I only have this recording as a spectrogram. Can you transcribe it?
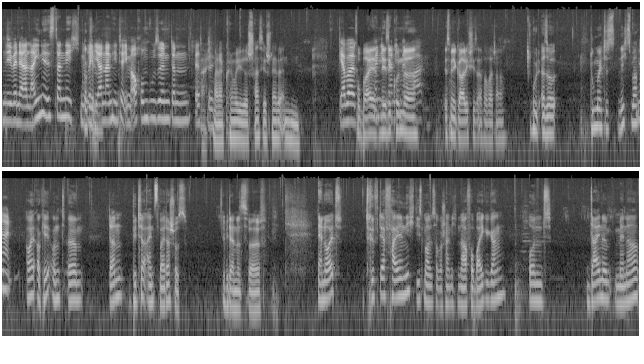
Nee, wenn er alleine ist, dann nicht. Nur Okay. wenn die anderen hinter ihm auch rumwuseln, dann wäre Ach, ich meine, dann können wir diese Scheiße hier schnell beenden. Ja, aber Wobei, nee, Sekunde. Ist mir egal, ich schieße einfach weiter. Gut, also du möchtest nichts machen? Nein. Aber, okay, und ähm, dann bitte ein zweiter Schuss. Wieder eine Zwölf. Erneut trifft der Pfeil nicht. Diesmal ist er wahrscheinlich nah vorbeigegangen. Und deine Männer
